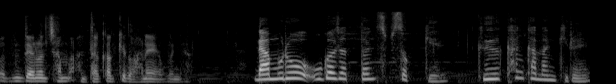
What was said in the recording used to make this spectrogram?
어떤 때는 참 안타깝기도 하네요, 그냥. 나무로 우거졌던 숲속길, 그 캄캄한 길을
